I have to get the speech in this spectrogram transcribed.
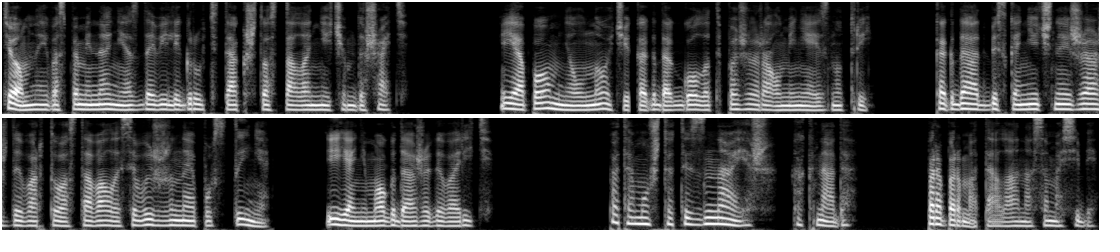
Темные воспоминания сдавили грудь так, что стало нечем дышать. Я помнил ночи, когда голод пожирал меня изнутри. Когда от бесконечной жажды во рту оставалась выжженная пустыня, и я не мог даже говорить. «Потому что ты знаешь, как надо», — пробормотала она сама себе.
